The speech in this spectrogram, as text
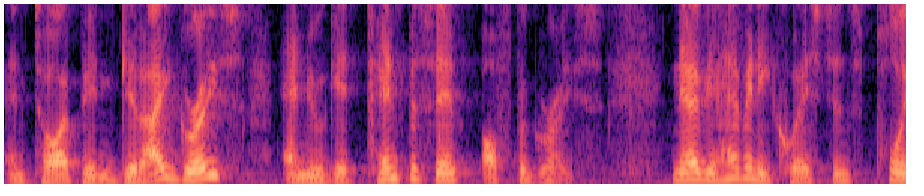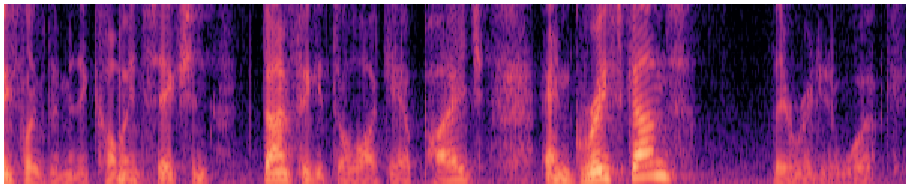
and type in G'day Grease and you'll get 10% off the grease. Now, if you have any questions, please leave them in the comment section. Don't forget to like our page. And grease guns, they're ready to work.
